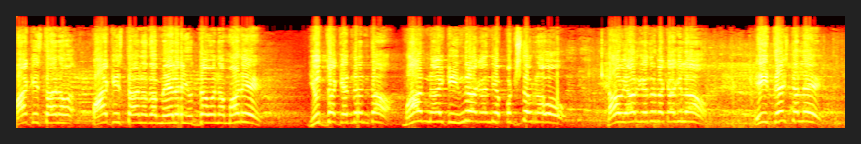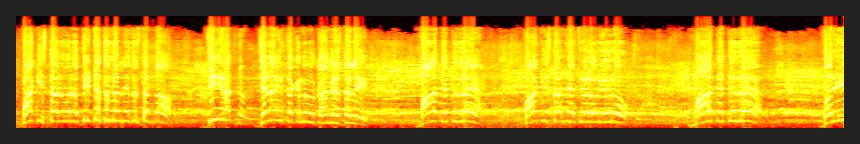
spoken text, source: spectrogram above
ಪಾಕಿಸ್ತಾನ ಪಾಕಿಸ್ತಾನದ ಮೇಲೆ ಯುದ್ಧವನ್ನ ಮಾಡಿ ಯುದ್ಧ ಗೆದ್ದಂತ ಮಹಾನ್ ನಾಯಕಿ ಇಂದಿರಾ ಗಾಂಧಿಯ ಪಕ್ಷದವ್ರು ನಾವು. ನಾವು ಯಾರಿಗೂ ಹೆದರ್ಬೇಕಾಗಿಲ್ಲ? ಈ ದೇಶದಲ್ಲಿ ಪಾಕಿಸ್ತಾನವನ್ನ ದಿಟ್ಟತನದಲ್ಲಿ ಎದುರಿಸ್ತಂತ ಧೀರ ಜನ ಇರ್ತಕ್ಕಂಥದ್ದು ಕಾಂಗ್ರೆಸ್ನಲ್ಲಿ. ಮಾತೆತ್ತಿದ್ರೆ ಪಾಕಿಸ್ತಾನದ ಹೆಸರು ಹೇಳೋರು ಇವರು. ಮಾತೆತ್ತಿದ್ರೆ ಬರೀ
